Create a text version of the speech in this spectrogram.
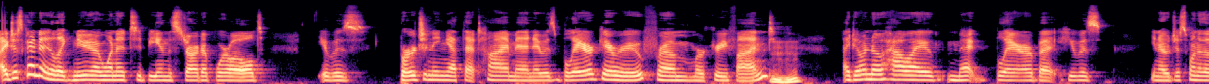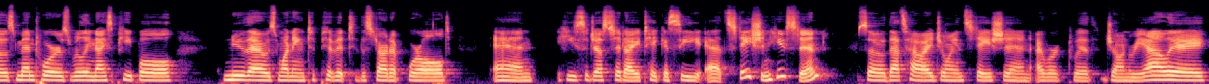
I just kind of like knew I wanted to be in the startup world. It was burgeoning at that time, and it was Blair Garrou from Mercury Fund. I don't know how I met Blair, but he was, you know, just one of those mentors, really nice people, knew that I was wanting to pivot to the startup world. And he suggested I take a seat at Station Houston. So that's how I joined Station. I worked with John Reale,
